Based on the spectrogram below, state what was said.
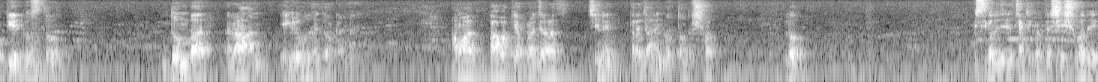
উটির গোস্ত দোমবার, রান, এগুলো বোধহয় দরকার নাই। আমার বাবাকে আপনারা যারা চেনেন, তারা জানেন, অত্যন্ত সৎ লোক। পিসি কলেজে চাকরি করতে সেই সুবাদে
